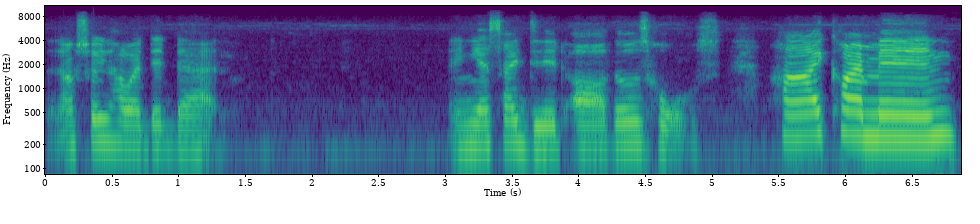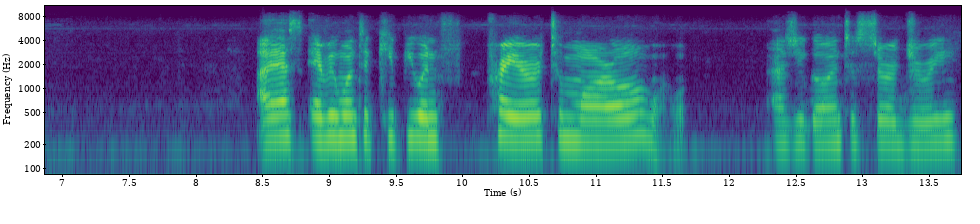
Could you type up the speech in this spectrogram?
And I'll show you how I did that. And yes, I did all those holes. Hi, Carmen. I ask everyone to keep you in prayer tomorrow as you go into surgery.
